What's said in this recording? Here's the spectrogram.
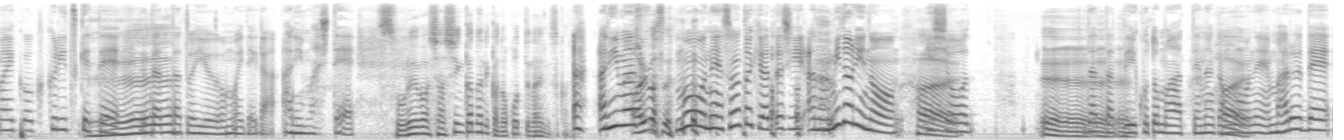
マイクをくくりつけてええ。歌ったという思い出がありまして、それは写真か何か残ってないんですかね？ああります。あります。もうねその時私あの緑の衣装ええだったっていうこともあってなんかもうね、まるで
